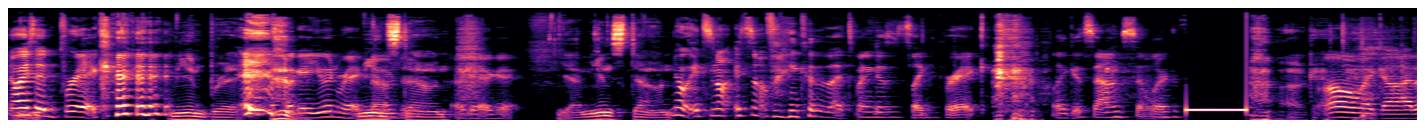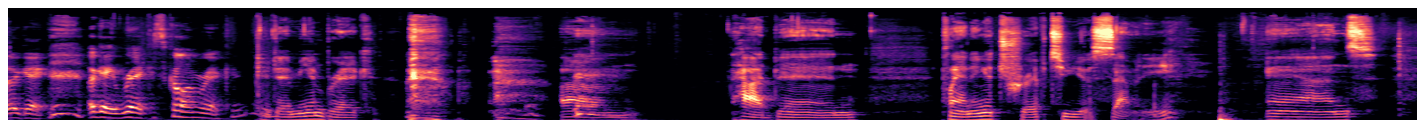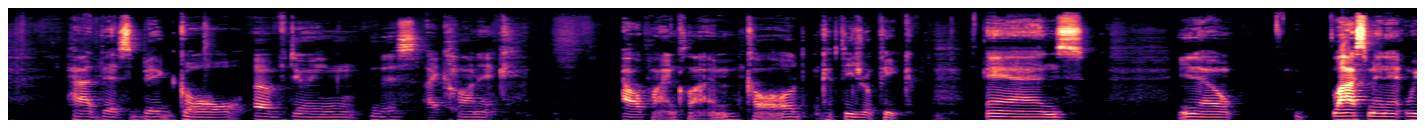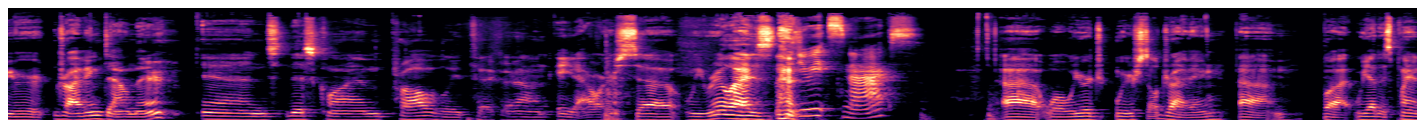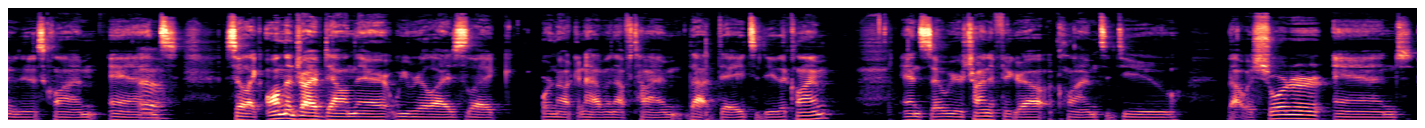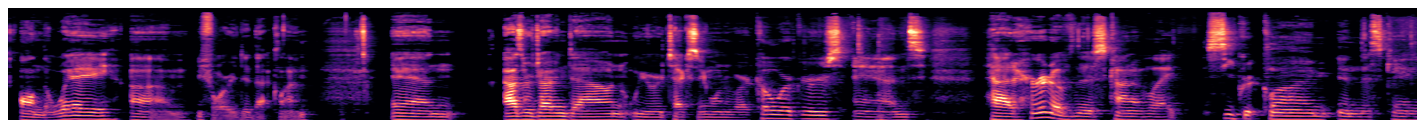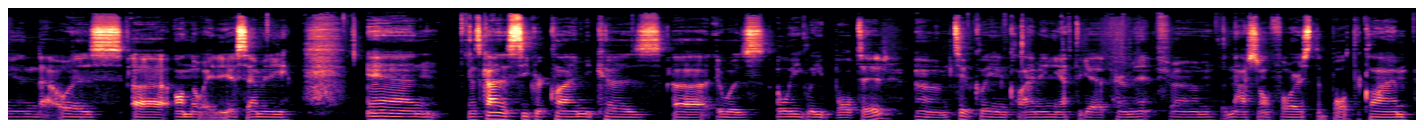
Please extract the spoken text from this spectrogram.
no, I said brick. me and Brick. okay, you and Rick. Me No, and just- Stone. Okay, okay. Yeah, me and Stone. No, it's not. It's not funny because that's funny because it's like brick. like it sounds similar. okay. Oh my god. Okay. Okay, Rick. Let's call him Rick. Okay, me and Brick um, had been planning a trip to Yosemite and had this big goal of doing this iconic alpine climb called Cathedral Peak. And, you know, last minute we were driving down there and this climb probably took around eight hours so we realized Did you eat snacks? uh, well we were we were still driving um, but we had this plan to do this climb and Oh. so like on the drive down there we realized like we're not gonna have enough time that day to do the climb and so we were trying to figure out a climb to do that was shorter and on the way um, before we did that climb. And as we were driving down, we were texting one of our coworkers and had heard of this kind of like secret climb in this canyon that was uh, on the way to Yosemite. And it's kind of a secret climb because uh, it was illegally bolted. Um, typically in climbing, you have to get a permit from the national forest to bolt the climb.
